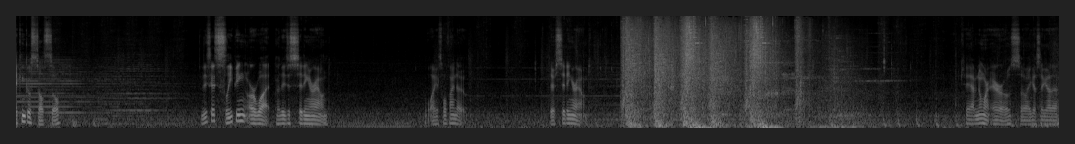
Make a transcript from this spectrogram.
I can go stealth still. Are these guys sleeping or what? Are they just sitting around? Well, I guess we'll find out. They're sitting around. Okay, I have no more arrows, so I guess I gotta...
